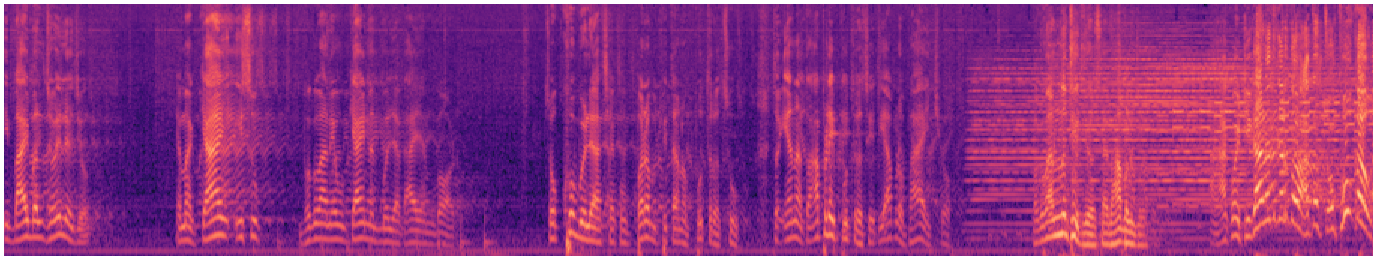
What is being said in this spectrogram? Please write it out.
એ બાઇબલ જોઈ લેજો. એમાં ક્યાંય ઈસુ ભગવાન એવું ક્યાંય નથી બોલ્યા કે આઈ એમ ગોડ ચોખ્ખું બોલ્યા છે કે હું પરમ પિતાનો પુત્ર છું. તો એના તો આપણે પુત્ર છે એ આપણો ભાઈ છો. ભગવાન નથી થયો, સાહેબ, સાંભળજો. આ કોઈ ટીકા નથી કરતો, આ તો ચોખ્ખું કહું.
